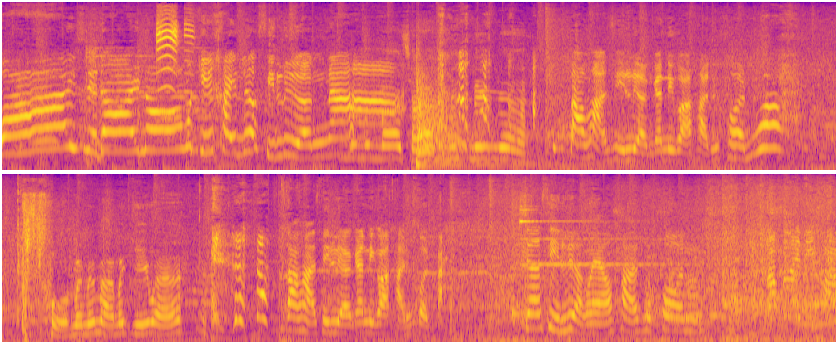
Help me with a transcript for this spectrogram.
ว้ายเสียดายเนาะเมื่อกี้ใครเลือกสีเหลืองนะมันมาช้านิดนึงอะตามหาสีเหลืองกันดีกว่าค่ะทุกคนว้าโหมันไม่มาเมื่อกี้หวะตามหาสีเหลืองกันดีกว่าค่ะทุกคนไปเจอสีเหลืองแล้วค่ะทุกคนรับอะไรดีคะ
